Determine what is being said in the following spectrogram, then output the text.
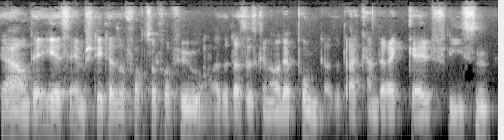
Ja, und der ESM steht ja sofort zur Verfügung. Also das ist genau der Punkt. Also da kann direkt Geld fließen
